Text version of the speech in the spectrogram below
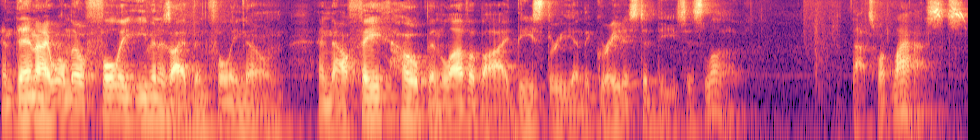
and then I will know fully, even as I have been fully known. And now faith, hope, and love abide, these three, and the greatest of these is love. That's what lasts.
